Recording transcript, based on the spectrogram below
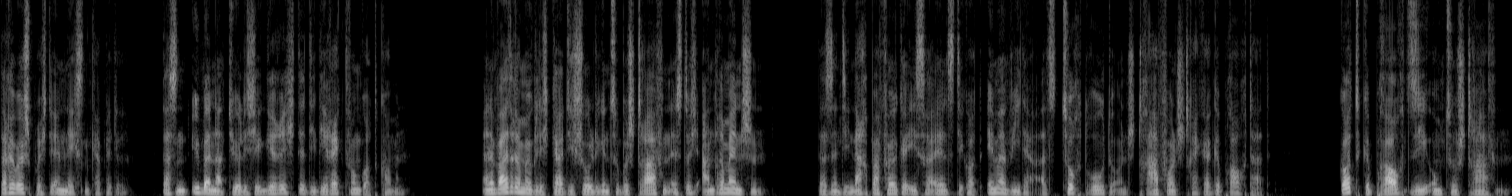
Darüber spricht er im nächsten Kapitel. Das sind übernatürliche Gerichte, die direkt von Gott kommen. Eine weitere Möglichkeit, die Schuldigen zu bestrafen, ist durch andere Menschen. Das sind die Nachbarvölker Israels, die Gott immer wieder als Zuchtroute und Strafvollstrecker gebraucht hat. Gott gebraucht sie, um zu strafen.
